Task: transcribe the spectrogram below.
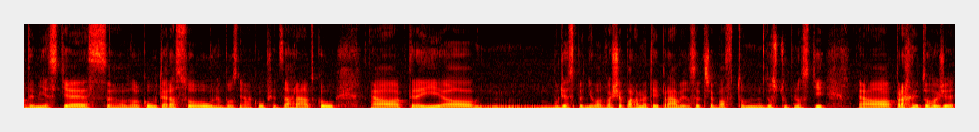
ve městě s velkou terasou nebo s nějakou předzahrádkou, který bude splňovat vaše parametry právě zase třeba v tom dostupnosti právě toho, že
